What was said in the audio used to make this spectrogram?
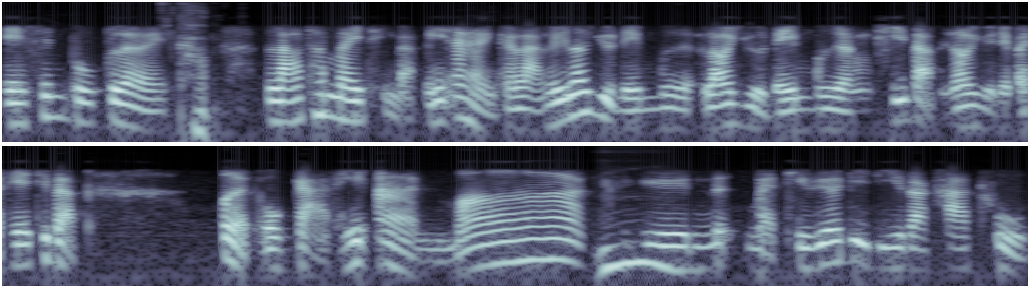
Asia Books เลย แล้วทำไมถึงแบบไม่อ่านกันล่ะ เฮ้ย เราอยู่ในเมือง เราอยู่ในเมืองที่แบบ เราอยู่ในประเทศที่แบบ เปิดโอกาสให้อ่านมากคือ material ดีๆ ราคาถูก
